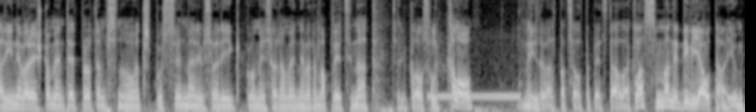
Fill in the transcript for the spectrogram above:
arī nevarēšu komentēt, protams, no otras puses vienmēr ir svarīgi, ko mēs varam vai nevaram apliecināt ceļu klausuli. Halo! Neizdevās pacelt, tāpēc tālāk lasu. Man ir divi jautājumi.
